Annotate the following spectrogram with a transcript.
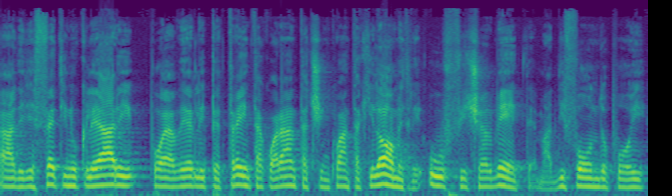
ha degli effetti nucleari, puoi averli per 30, 40, 50 km ufficialmente, ma di fondo poi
